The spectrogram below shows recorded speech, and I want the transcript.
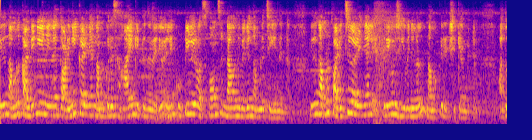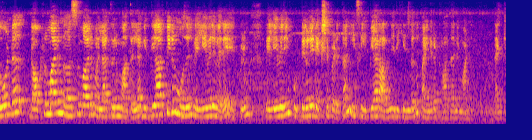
ഇത് നമ്മൾ കണ്ടിന്യൂ ചെയ്യുന്ന ഇങ്ങനെ തുടങ്ങിക്കഴിഞ്ഞാൽ നമുക്കൊരു സഹായം കിട്ടുന്ന വരെയോ അല്ലെങ്കിൽ കുട്ടിയിലൊരു റെസ്പോൺസ് ഉണ്ടാകുന്നവരെയോ നമ്മൾ ചെയ്യുന്നുണ്ട്. ഇത് നമ്മൾ പഠിച്ചു കഴിഞ്ഞാൽ എത്രയോ ജീവനുകൾ നമുക്ക് രക്ഷിക്കാൻ പറ്റും. അതുകൊണ്ട് ഡോക്ടർമാരും നഴ്സുമാരും അല്ലാത്തവരും മാത്രമല്ല വിദ്യാർത്ഥികൾ മുതൽ വലിയവർ വരെ എപ്പോഴും വലിയവരെയും കുട്ടികളെയും രക്ഷപ്പെടുത്താൻ ഈ സി പി ആർ അറിഞ്ഞിരിക്കുന്നത് ഭയങ്കര പ്രാധാന്യമാണ്. താങ്ക്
